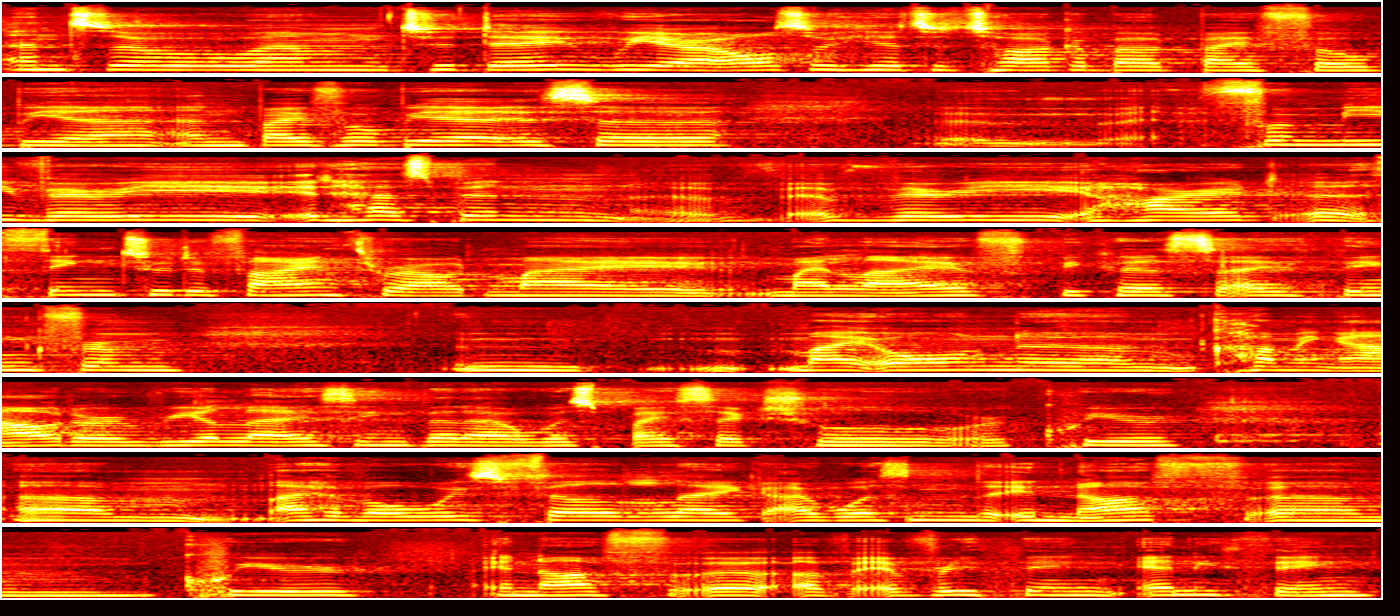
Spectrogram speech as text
And so um, today we are also here to talk about biphobia, and biphobia is a um, for me very it has been a, very hard uh, thing to define throughout my my life because I think from my own um, coming out or realizing that I was bisexual or queer um, I have always felt like I wasn't enough um, queer enough uh, of everything anything.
